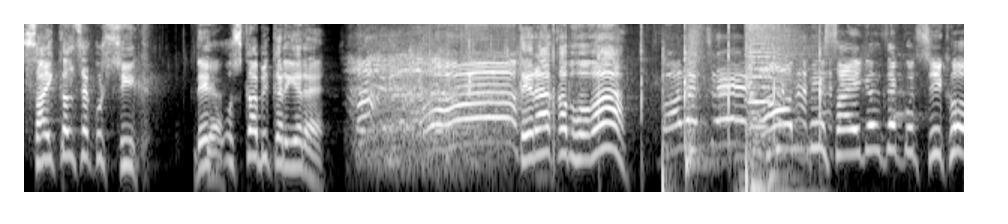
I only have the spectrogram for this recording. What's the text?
साइकिल से कुछ सीख। देख उसका भी करियर है। तेरा कब होगा? आप भी साइकिल से कुछ सीखो।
